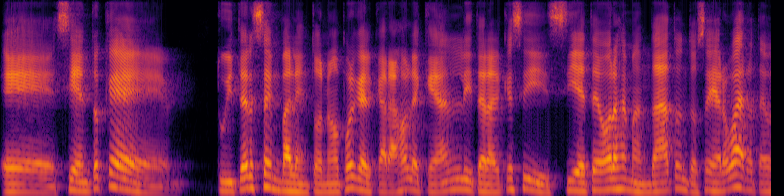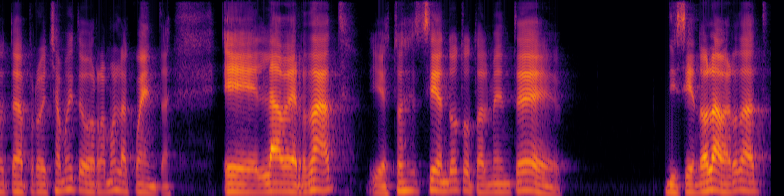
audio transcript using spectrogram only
Eh, siento que Twitter se envalentonó porque el carajo le quedan literal que si siete horas de mandato. Entonces dijeron, bueno, te, te aprovechamos y te borramos la cuenta. Eh, la verdad, y esto es siendo totalmente diciendo la verdad,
